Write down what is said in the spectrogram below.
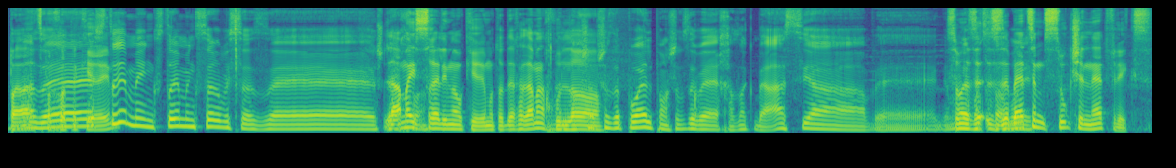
פחות זה מכירים. streaming, streaming services. למה ישראלים לא מכירים אותו דרך? למה אנחנו אני לא... חושב שזה פועל פה, אני חושב שזה חזק באסיה, זאת אומרת, זה- זה. בעצם סוג של נטפליקס.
